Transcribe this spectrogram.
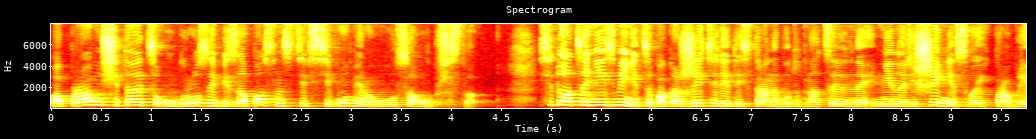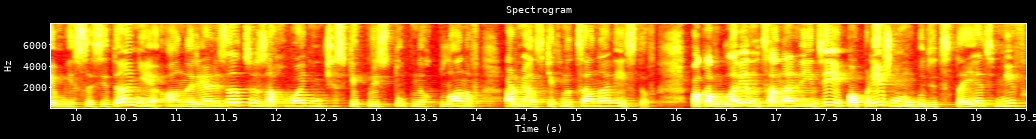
по праву считается угрозой безопасности всего мирового сообщества. Ситуация не изменится, пока жители этой страны будут нацелены не на решение своих проблем и созидание, а на реализацию захватнических преступных планов армянских националистов. Пока во главе национальной идеи по-прежнему будет стоять миф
